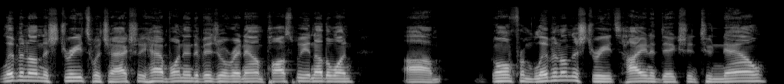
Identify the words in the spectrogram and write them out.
living on the streets, which I actually have one individual right now and possibly another one, um, going from living on the streets, high in addiction, to now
